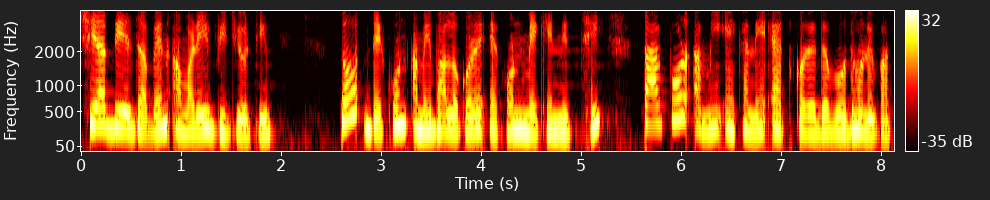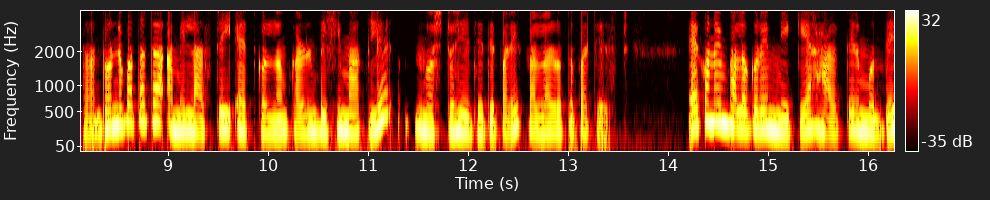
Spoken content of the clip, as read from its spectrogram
শেয়ার দিয়ে যাবেন আমার এই ভিডিওটি তো দেখুন, আমি ভালো করে এখন মেখে নিচ্ছি। তারপর আমি এখানে অ্যাড করে দেব ধনে পাতা। ধনে পাতাটা আমি লাস্টেই অ্যাড করলাম, কারণ বেশি মাখলে নষ্ট হয়ে যেতে পারে কালার অথবা টেস্ট এখন আমি ভালো করে মেখে হাতের মধ্যে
